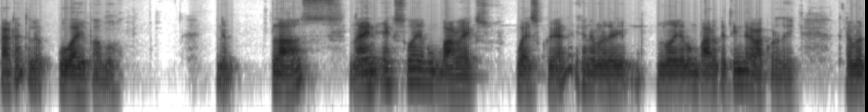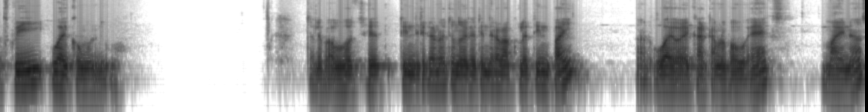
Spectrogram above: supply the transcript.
কাটা তাহলে ওয়াই পাবো। প্লাস নাইন এক্স ওয়াই এবং বারো এক্স ওয়াই স্কোয়ার এখানে আমরা জানি নয় এবং বারোকে তিন দ্বারা ভাগ করা যায়, তাহলে আমরা থ্রি ওয়াই কমন নিব। তাহলে পাবো হচ্ছে তিন দিকে কারণ হয়তো নয়কে তিন দ্বারা ভাগ করলে তিন পাই, আর ওয়াই ওয়াই কাটা আমরা পাবো এক্স মাইনাস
